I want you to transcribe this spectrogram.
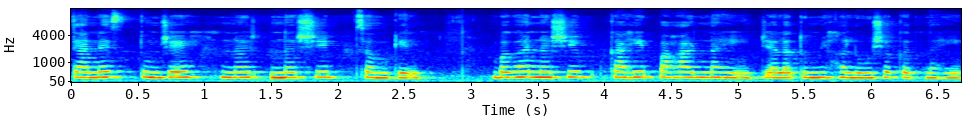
त्यानेच तुमचे न नशीब चमकेल. बघा नशीब काही पहाड नाही ज्याला तुम्ही हलवू शकत नाही.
